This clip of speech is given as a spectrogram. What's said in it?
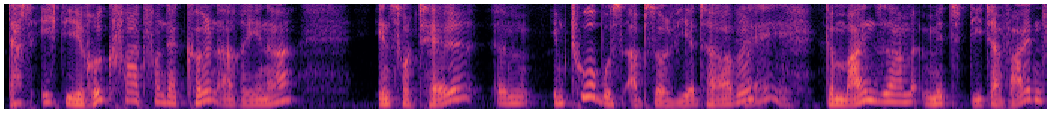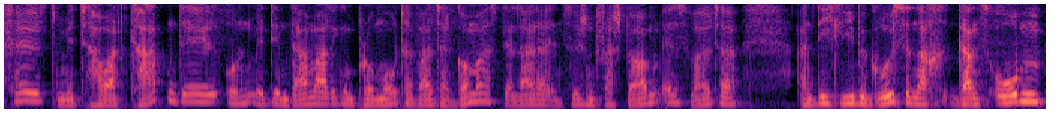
dass ich die Rückfahrt von der Köln Arena ins Hotel ähm, im Tourbus absolviert habe. Hey. Gemeinsam mit Dieter Weidenfeld, mit Howard Carpendale und mit dem damaligen Promoter Walter Gommers, der leider inzwischen verstorben ist. Walter, an dich liebe Grüße nach ganz oben.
